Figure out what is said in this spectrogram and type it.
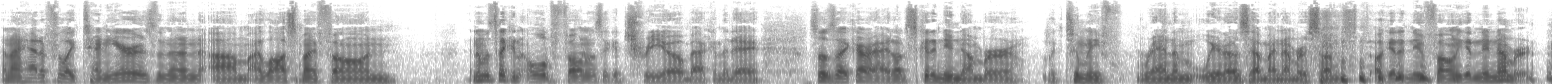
and I had it for like ten years, and then um, I lost my phone. And it was like an old phone. It was like a Treo back in the day. So I was like, all right, I'll just get a new number. Like too many f- random weirdos have my number, so I'm just, I'll get a new phone and get a new number.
